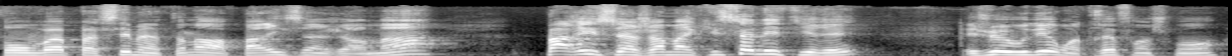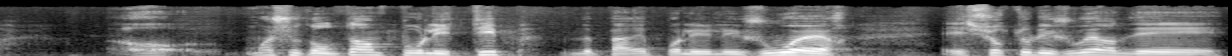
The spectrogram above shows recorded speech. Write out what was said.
On va passer maintenant à Paris Saint-Germain. Paris Saint-Germain qui s'en est tiré. Et je vais vous dire, moi, très franchement, oh, moi, je suis content pour les types de Paris, pour les, joueurs, et surtout les joueurs des,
